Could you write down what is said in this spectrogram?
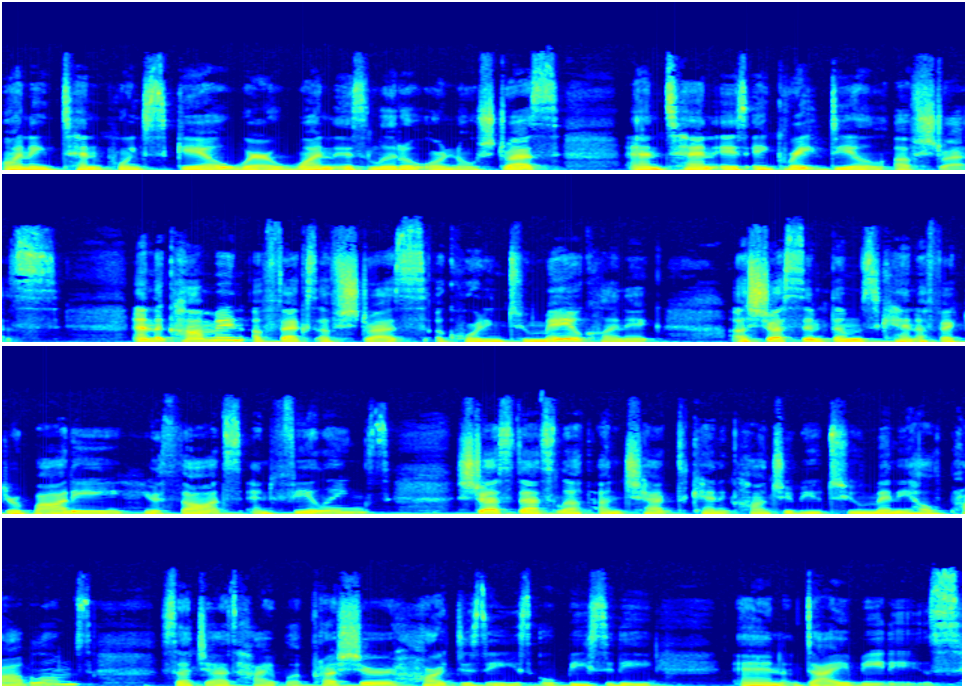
on a 10 point scale, where one is little or no stress, and 10 is a great deal of stress. And the common effects of stress, according to Mayo Clinic, uh, stress symptoms can affect your body, your thoughts, and feelings. Stress that's left unchecked can contribute to many health problems, such as high blood pressure, heart disease, obesity, and diabetes.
